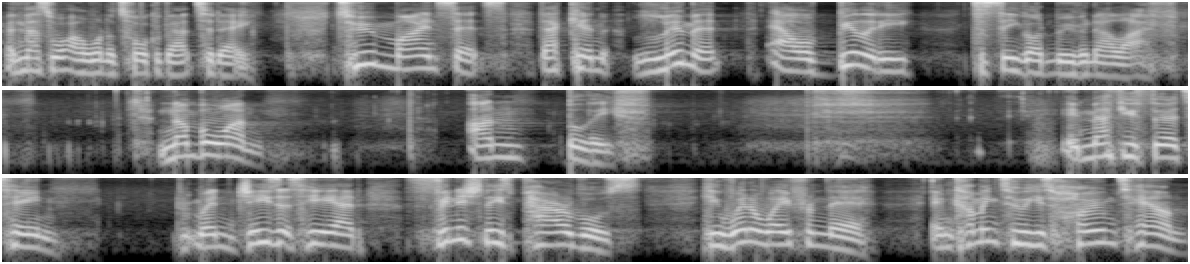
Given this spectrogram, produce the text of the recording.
And that's what I want to talk about today. Two mindsets that can limit our ability to see God move in our life. Number one, unbelief. In Matthew 13, when Jesus he had finished these parables, he went away from there and coming to his hometown,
